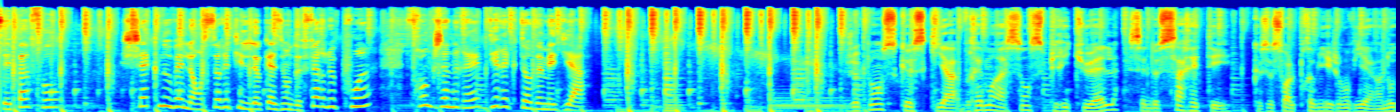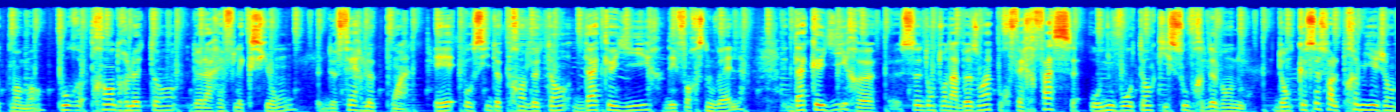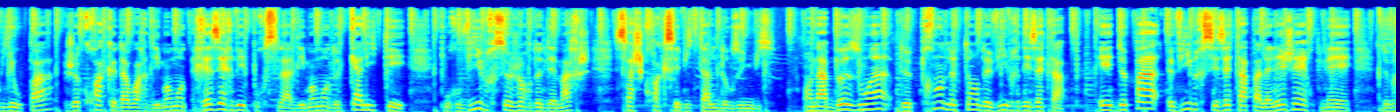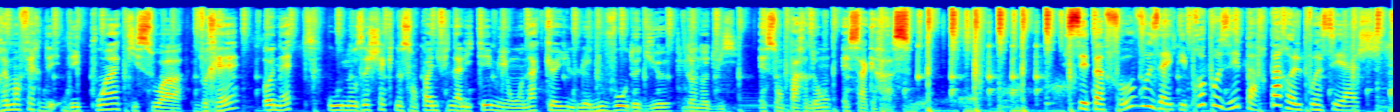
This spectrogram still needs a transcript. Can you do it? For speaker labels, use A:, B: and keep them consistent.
A: C'est pas faux. Chaque nouvel an serait-il l'occasion de faire le point? Franck Jeanneret, directeur de médias.
B: Je pense que ce qui a vraiment un sens spirituel, c'est de s'arrêter, que ce soit le 1er janvier à un autre moment, pour prendre le temps de la réflexion, de faire le point, et aussi de prendre le temps d'accueillir des forces nouvelles, d'accueillir euh, ce dont on a besoin pour faire face aux nouveaux temps qui s'ouvrent devant nous. Donc que ce soit le 1er janvier ou pas, je crois que d'avoir des moments réservés pour cela, des moments de qualité pour vivre ce genre de démarche, ça je crois que c'est vital dans une vie on a besoin de prendre le temps de vivre des étapes et de pas vivre ces étapes à la légère, mais de vraiment faire des, points qui soient vrais, honnêtes, où nos échecs ne sont pas une finalité, mais où on accueille le nouveau de Dieu dans notre vie et son pardon et sa grâce.
A: C'est pas faux, vous a été proposé par parole.ch.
